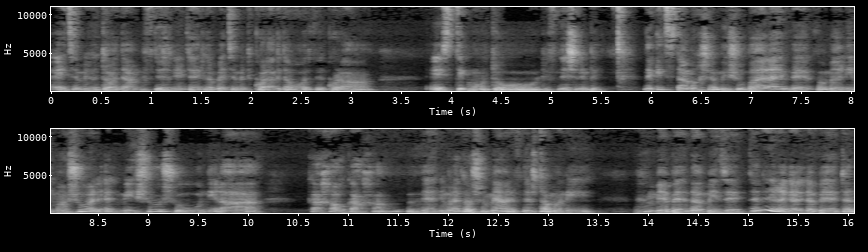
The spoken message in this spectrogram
עצם מאותו אדם, לפני שאני נותנת לו בעצם את כל ההגדרות וכל הסטיגמות, או לפני שאני, נגיד סתם עכשיו מישהו בא אליי ואומר לי משהו על, על מישהו שהוא נראה ככה או ככה, ואני אומרת לו, שומע, לפני שאתה אומר לי מי הבן אדם מי זה, תן לי רגע לדבר, תן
